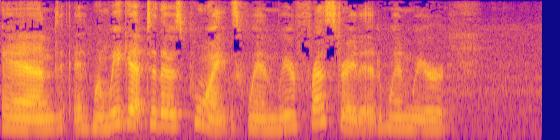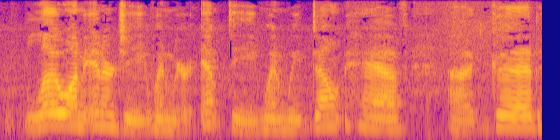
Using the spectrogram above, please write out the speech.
And, and when we get to those points, when we're frustrated, when we're low on energy, when we're empty, when we don't have a good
